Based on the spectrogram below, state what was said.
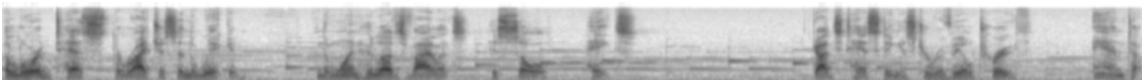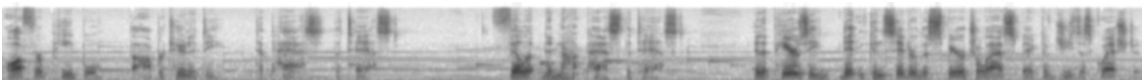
"The Lord tests the righteous and the wicked, and the one who loves violence, his soul hates." God's testing is to reveal truth and to offer people the opportunity to pass the test. Philip did not pass the test. It appears he didn't consider the spiritual aspect of Jesus' question.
